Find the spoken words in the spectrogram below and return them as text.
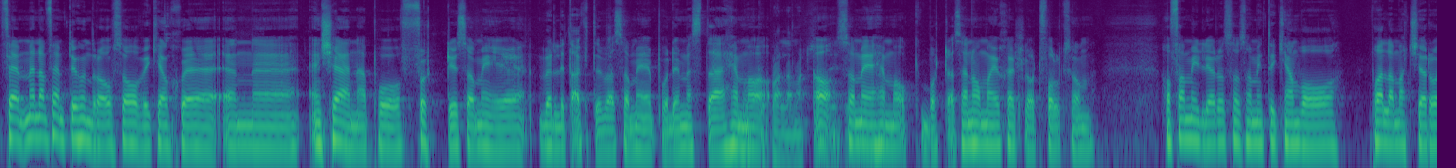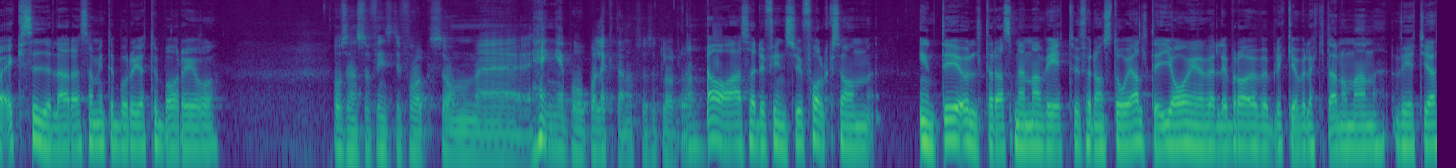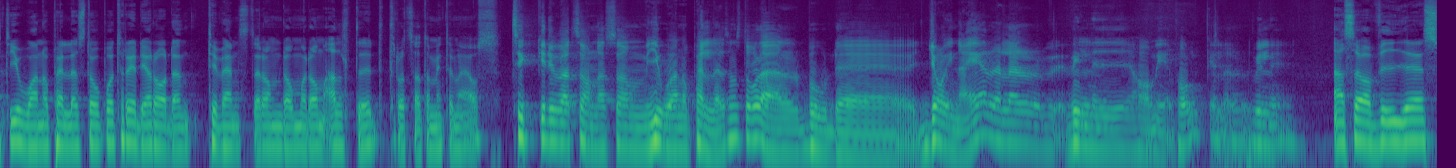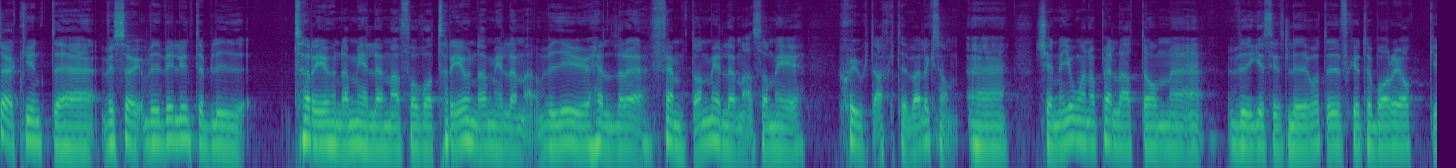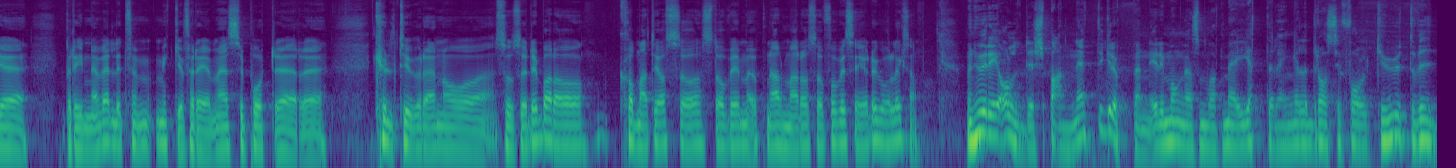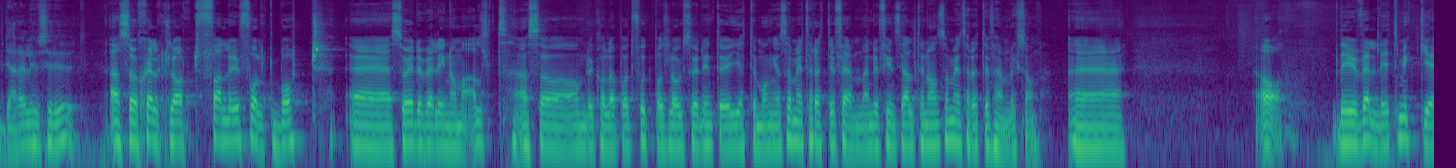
fem, mellan 50 och 100 och så har vi kanske en, eh, en kärna på 40 som är väldigt aktiva, som är på det mesta hemma. Matcher, ja, liksom. som är hemma och borta. Sen har man ju självklart folk som har familjer och så som inte kan vara på alla matcher och exilare som inte bor i Göteborg. Och, Och sen så finns det folk som eh, hänger på på läktaren också såklart. Då. Ja, alltså det finns ju folk som inte är ultras, men man vet ju för de står ju alltid. Jag har ju en väldigt bra överblick över läktaren och man vet ju att Johan och Pelle står på tredje raden till vänster om dem och de alltid, trots att de inte är med oss. Tycker du att sådana som Johan och Pelle som står där borde joina er eller vill ni ha mer folk? Eller vill ni... Alltså vi eh, söker ju inte, vi, sö vi vill ju inte bli 300 medlemmar för att vara 300 medlemmar. Vi är ju hellre 15 medlemmar som är sjukt aktiva liksom. Eh, känner Johan och Pelle att de eh, viger sitt liv åt IFK Göteborg och eh, brinner väldigt för mycket för det med supporterkulturen och så, så är det bara att komma till oss så står vi med öppna armar och så får vi se hur det går liksom. Men hur är åldersspannet i gruppen? Är det många som varit med jättelänge eller drar sig folk ut och vidare eller hur ser det ut? Alltså självklart faller ju folk bort. Eh, så är det väl inom allt. Alltså om du kollar på ett fotbollslag så är det inte jättemånga som är 35 men det finns ju alltid någon som är 35 liksom. Eh, ja, det är ju väldigt mycket,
